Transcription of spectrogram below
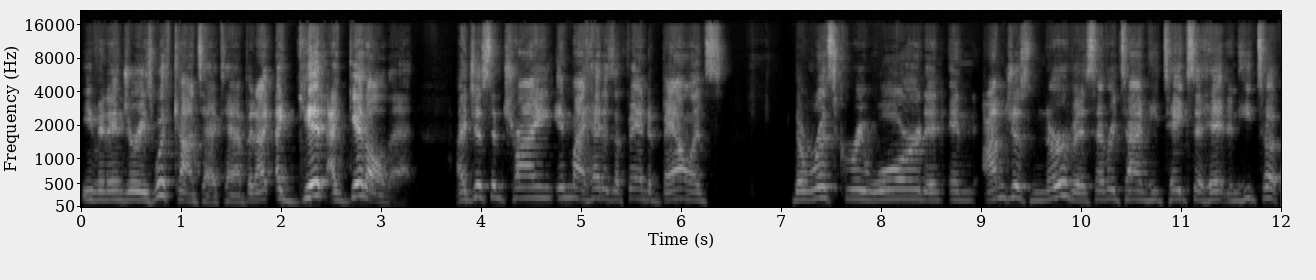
even injuries with contact happen. I, I get, I get all that. I just am trying in my head as a fan to balance the risk reward and and I'm just nervous every time he takes a hit and he took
